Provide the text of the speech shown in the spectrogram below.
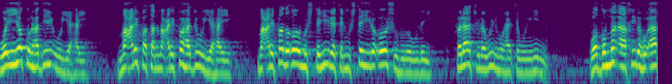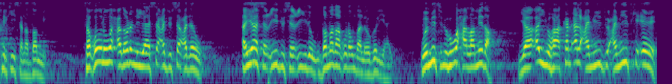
wain yakun haddii uu yahay macrifatan macrifo hadduu yahay macrifada oo mushtahiratan mushtahira oo shuhrowday falaa tunawinhu ha tanwiininin waduma aakhirahu aakhirkiisana dami taquulu waxaad odhani yaa sacdu sacdow ayaa saciidu saciidow. Damadaa qura un baa la ogol yahay. Wa miluhu waxaa lamida yaa ayuhaa kan alcamiidu camiidka ee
